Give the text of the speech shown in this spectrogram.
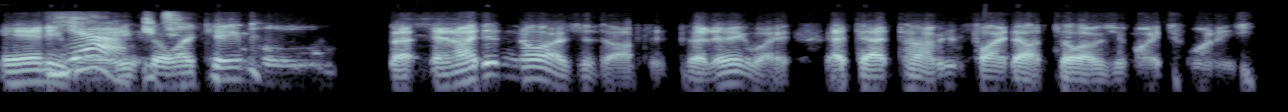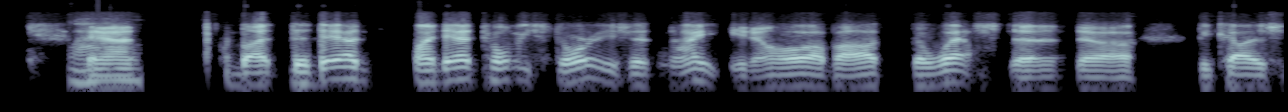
anyway yeah. so i came home but, and i didn't know i was adopted but anyway at that time i didn't find out until i was in my 20s wow. and but the dad my dad told me stories at night you know about the west and uh because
